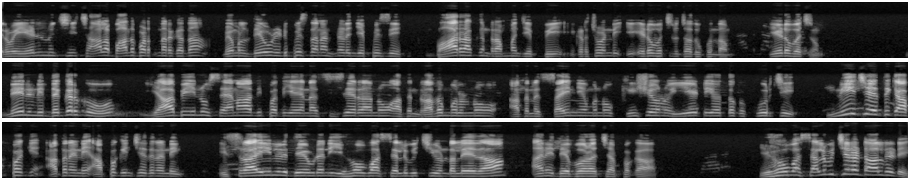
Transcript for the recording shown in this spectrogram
ఇరవై ఏళ్ళ నుంచి చాలా బాధపడుతున్నారు కదా మిమ్మల్ని దేవుడు ఇడిపిస్తానంటున్నాడని చెప్పేసి బారాకుని రమ్మని చెప్పి ఇక్కడ చూడండి ఈ ఏడో వచనం చదువుకుందాం. ఏడో వచనం. నేను నీ దగ్గరకు యాబీను సేనాధిపతి అయిన సిసేరాను అతని రథములను అతని సైన్యమును కిషోను ఏటి యొద్దకు కూర్చి నీ చేతికి అప్పగి అతనిని అప్పగించేదనని ఇస్రాయిలు దేవుడని యహోవా సెలవిచ్చి ఉండలేదా అని దెబోరా చెప్పగా. యహోవా సెలవిచ్చినట్టు ఆల్రెడీ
